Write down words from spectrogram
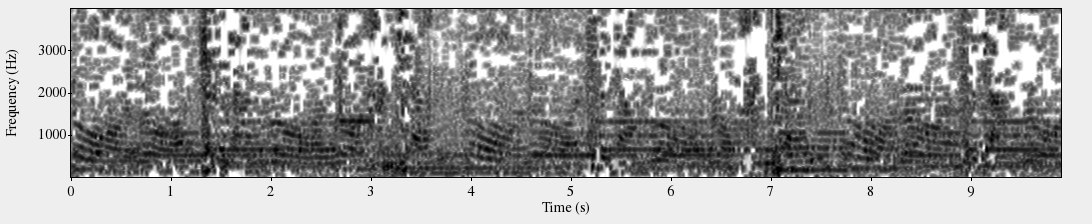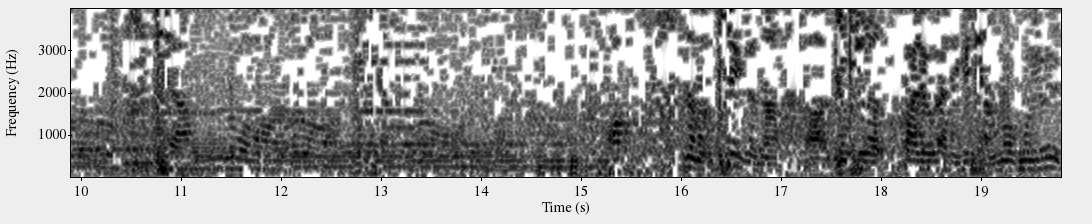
弱弱，次强弱弱，强弱弱，次强弱弱，强弱弱，次强弱弱，强弱弱，次强弱弱。好，那么这个呢啊就是八六拍的一个强弱规律。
